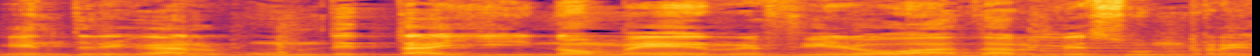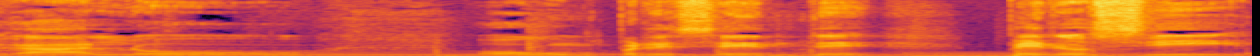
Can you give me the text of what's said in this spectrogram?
entregar un detalle y no me refiero a darles un regalo o un presente, pero sí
